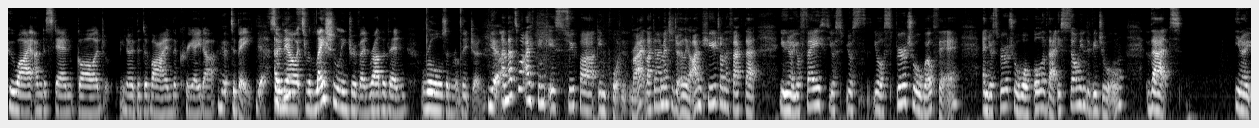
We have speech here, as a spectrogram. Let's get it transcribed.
who i understand god you know the divine the creator Yeah. to be Yes. so I think- now it's relationally driven rather than rules and religion. Yeah. And that's what I think is super important, right? Like, and I mentioned it earlier. I'm huge on the fact that you know your faith, your your your spiritual welfare, and your spiritual walk. All of that is so individual that you know.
